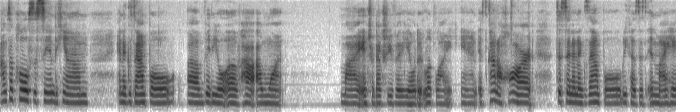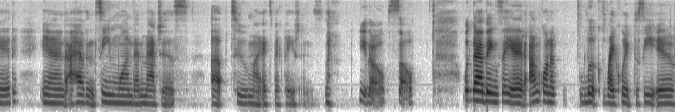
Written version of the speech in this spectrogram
I'm supposed to send him an example uh, video of how I want my introductory video to look like. And it's kind of hard to send an example because it's in my head and I haven't seen one that matches up to my expectations, you know, so with that being said, I'm going to look right quick to see if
